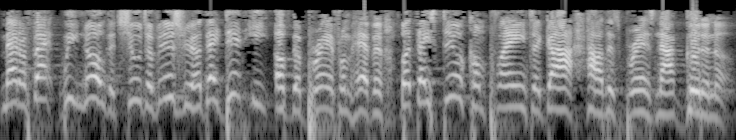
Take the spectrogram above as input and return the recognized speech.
Matter of fact, we know the children of Israel, they did eat of the bread from heaven, but they still complained to God how this bread is not good enough.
